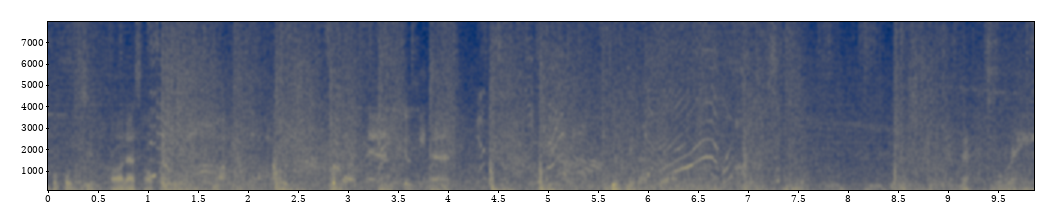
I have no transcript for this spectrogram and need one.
Four point two. Oh, that's not four point two. Come on, man. Give me that. Give me that gun. That's range. And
